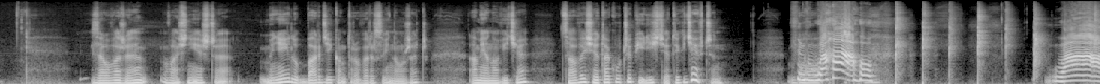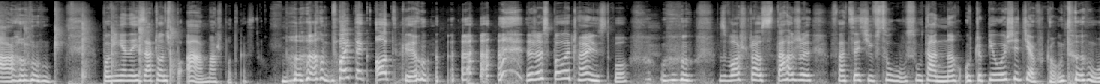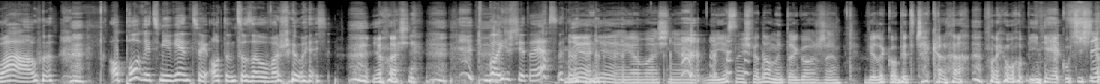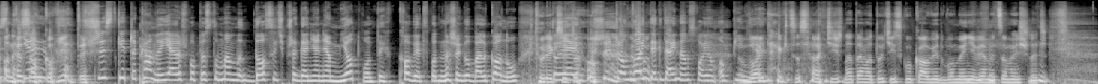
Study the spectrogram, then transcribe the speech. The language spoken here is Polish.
zauważyłem właśnie jeszcze mniej lub bardziej kontrowersyjną rzecz, a mianowicie, co wy się tak uczepiliście tych dziewczyn? Bo Wow! Wow! Powinieneś zacząć. Po... A, masz podcast. Wojtek odkrył, że społeczeństwo, zwłaszcza starzy faceci w su- sutannach, uczepiły się dziewcząt. Wow! Opowiedz mi więcej o tym, co zauważyłeś. ja właśnie, Boisz się teraz? nie, nie, ja właśnie jestem świadomy tego, że wiele kobiet czeka na moją opinię, jak uciśnione Wszystkie- są kobiety. Wszystkie czekamy. Ja już po prostu mam dosyć przeganiania miotłą tych kobiet pod naszego balkonu, Które które krzyczą, krzyczą Wojtek, daj nam swoją opinię. Wojtek, co sądzisz na temat ucisku kobiet, bo my nie wiemy, co myśleć.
